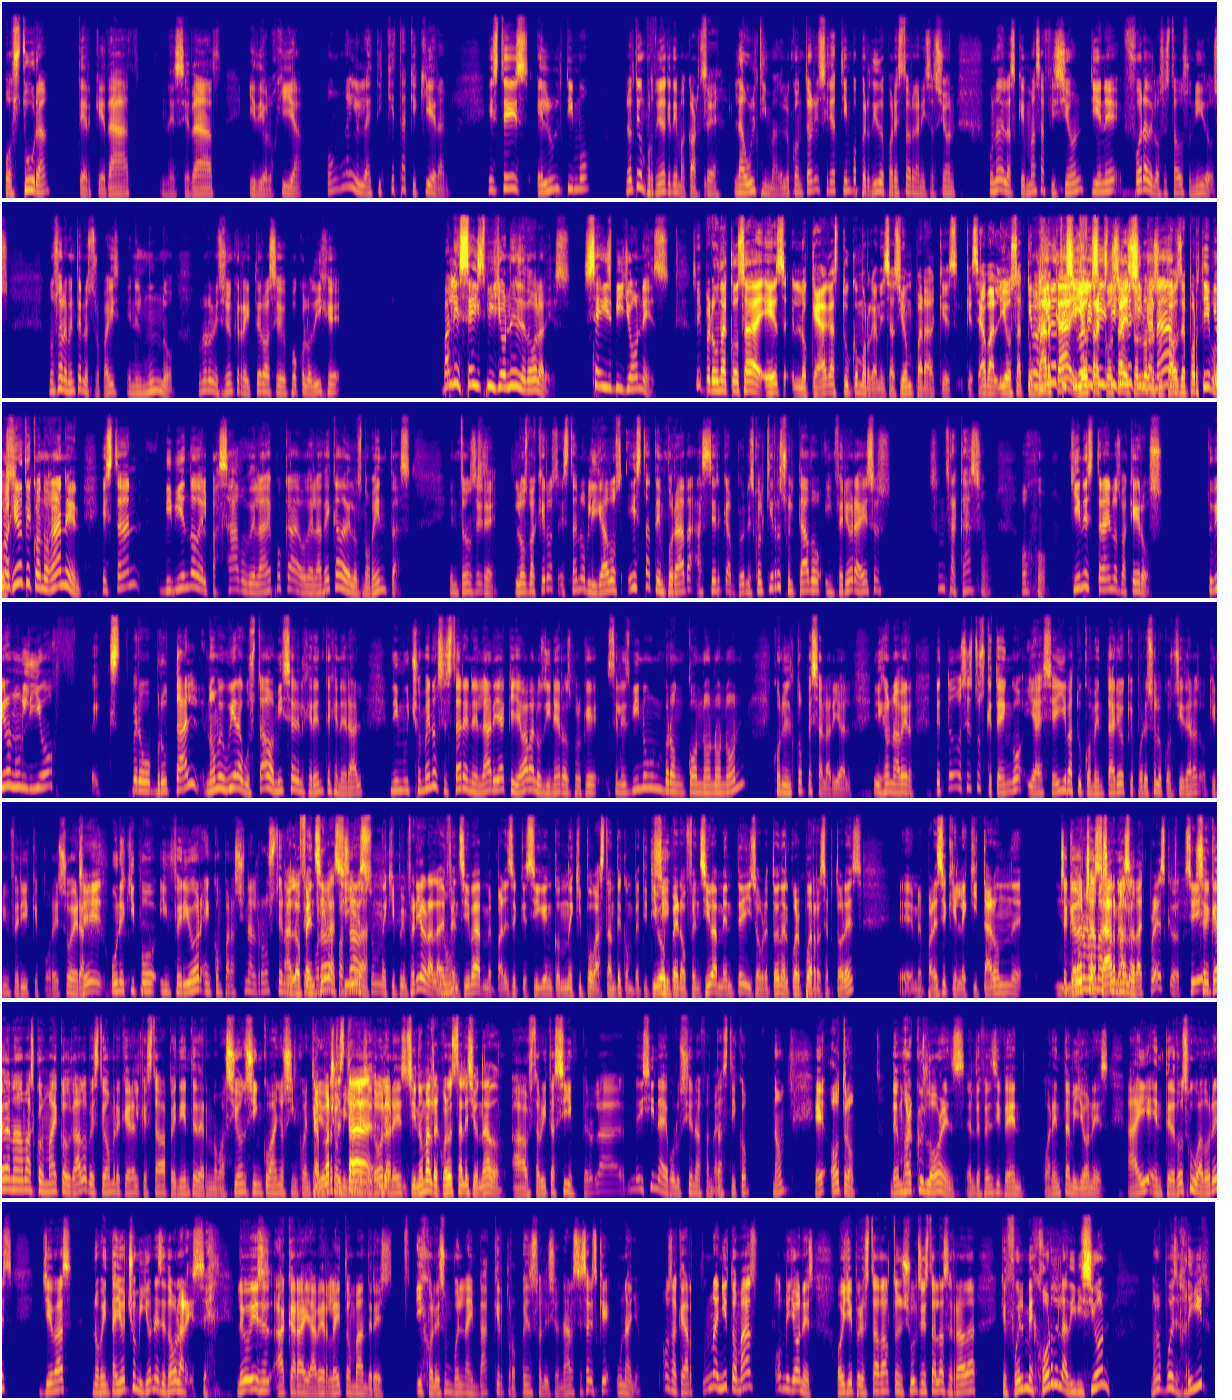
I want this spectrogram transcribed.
postura, terquedad, necedad, ideología, pónganle la etiqueta que quieran. Este es el último, la última oportunidad que tiene McCarthy. Sí. La última. De lo contrario, sería tiempo perdido para esta organización. Una de las que más afición tiene fuera de los Estados Unidos. No solamente en nuestro país, en el mundo. Una organización que, reitero, hace poco lo dije, vale 6 billones de dólares. 6 billones. Sí, pero una cosa es lo que hagas tú como organización para que, que sea valiosa tu Imagínate marca si y vale otra cosa son los ganar. resultados deportivos. Imagínate cuando ganen. Están viviendo del pasado, de la época o de la década de los noventas. Entonces, Sí. los vaqueros están obligados esta temporada a ser campeones. Cualquier resultado inferior a eso es, es un fracaso. Ojo, ¿quiénes traen los vaqueros? Tuvieron un lío, pero brutal. No me hubiera gustado a mí ser el gerente general, ni mucho menos estar en el área que llevaba los dineros, porque se les vino un bronconononón con el tope salarial. Y dijeron, a ver, de todos estos que tengo, y así iba tu comentario, que por eso lo consideras, o quiero inferir que por eso era Sí, un equipo inferior en comparación al roster. a la ofensiva sí es un equipo inferior. A la ¿No? defensiva me parece que siguen con un equipo bastante competitivo, Sí. pero ofensivamente y sobre todo en el cuerpo de receptores, eh, me parece que le quitaron eh, Se muchas armas a. Dak Prescott. Sí. Se queda nada más con Michael Gallup, este hombre que era el que estaba pendiente de renovación, 5 años, que 58 aparte millones está, de dólares. si no mal recuerdo, está lesionado. Ah, Hasta ahorita sí, pero la medicina evoluciona fantástico, ¿no? Eh, otro, de Marcus Lawrence, el defensive end, 40 millones. Ahí, entre dos jugadores, llevas 98 millones de dólares. Luego dices, ah, caray, a ver, Leighton Van Der Esch, híjole, es un buen linebacker propenso a lesionarse. ¿Sabes qué? Un año. Vamos a quedar un añito más, dos millones. Oye, pero está Dalton Schultz, está la cerrada, que fue el mejor de la división. No lo puedes dejar ir.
